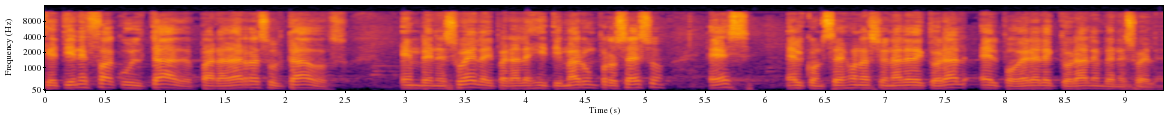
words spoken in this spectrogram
que tiene facultad para dar resultados en Venezuela y para legitimar un proceso es el Consejo Nacional Electoral, el poder electoral en Venezuela.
